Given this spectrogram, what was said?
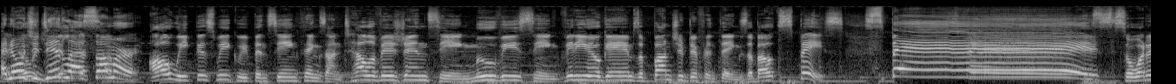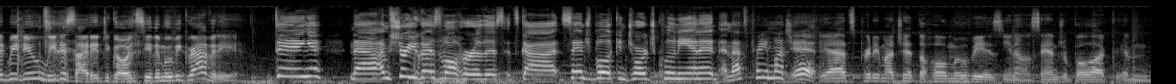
I know what you did last summer. All week this week, we've been seeing things on television, seeing movies, seeing video games, a bunch of different things about space. Space. So, what did we do? We decided to go and see the movie Gravity. Ding. Now I'm sure you guys have all heard of this. It's got Sandra Bullock and George Clooney in it, and that's pretty much it. Yeah, it's pretty much it. The whole movie is, you know, Sandra Bullock and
